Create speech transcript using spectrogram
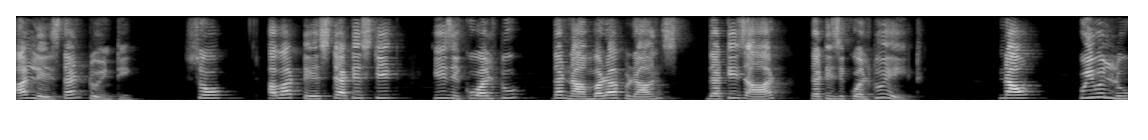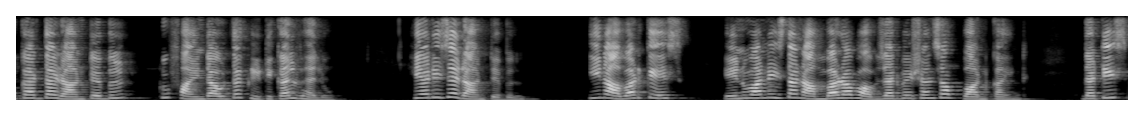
are less than 20. So, our test statistic is equal to the number of runs that is r that is equal to 8. Now, we will look at the run table to find out the critical value. Here is a run table. In our case, n1 is the number of observations of one kind. That is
